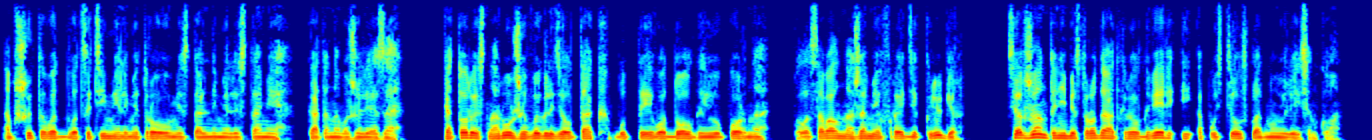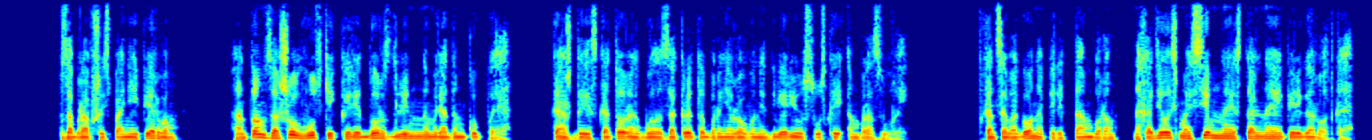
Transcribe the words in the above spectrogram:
обшитого 20-миллиметровыми стальными листами катаного железа, который снаружи выглядел так, будто его долго и упорно полосовал ножами Фредди Крюгер, сержант не без труда открыл дверь и опустил складную лесенку. Забравшись по ней первым, Антон зашел в узкий коридор с длинным рядом купе, каждое из которых было закрыто бронированной дверью с узкой амбразурой. В конце вагона перед тамбуром находилась массивная стальная перегородка,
